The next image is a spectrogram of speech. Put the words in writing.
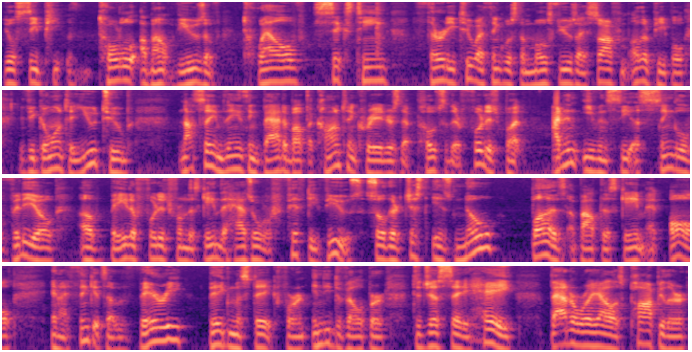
you'll see total amount views of 12, 16, 32, I think was the most views I saw from other people. If you go onto YouTube, not saying anything bad about the content creators that posted their footage, but I didn't even see a single video of beta footage from this game that has over 50 views. So there just is no buzz about this game at all. And I think it's a very big mistake for an indie developer to just say, hey, Battle Royale is popular.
